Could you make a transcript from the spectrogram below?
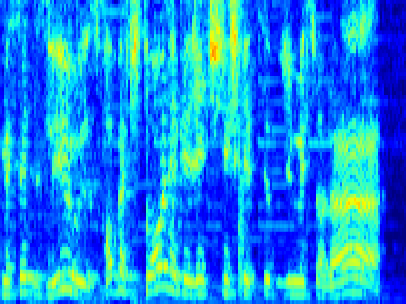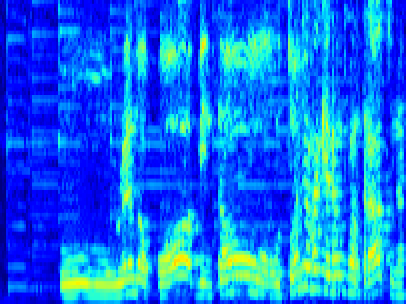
Mercedes Lewis, Robert Tonian, que a gente tinha esquecido de mencionar, o Randall Cobb. Então, o Tonian vai querer um contrato, né?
